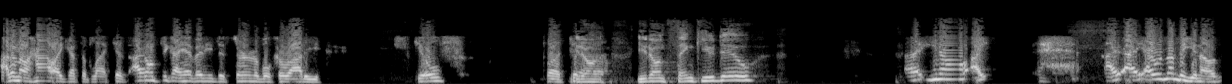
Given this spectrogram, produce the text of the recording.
I don't know how I got the black tips. I don't think I have any discernible karate skills, but, You uh, don't, you don't think you do? uh, you know, I, I- I remember, you know,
